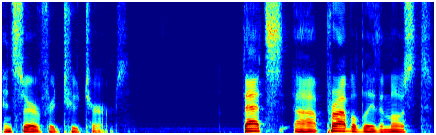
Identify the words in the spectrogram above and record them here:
and served for two terms. That's uh, probably the most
